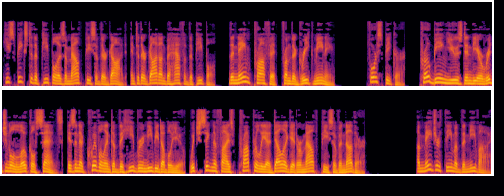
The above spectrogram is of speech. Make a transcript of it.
He speaks to the people as a mouthpiece of their God, and to their God on behalf of the people. The name prophet, from the Greek meaning, forespeaker. Pro being used in the original local sense, is an equivalent of the Hebrew nebw, which signifies properly a delegate or mouthpiece of another. A major theme of the Nevi,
